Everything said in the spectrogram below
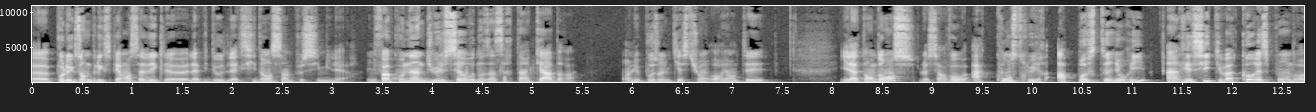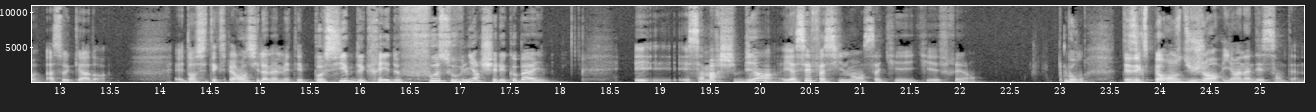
Euh, pour l'exemple de l'expérience avec la vidéo de l'accident, c'est un peu similaire. Une fois qu'on induit le cerveau dans un certain cadre, en lui posant une question orientée il a tendance, le cerveau, à construire a posteriori un récit qui va correspondre à ce cadre. Et dans cette expérience, il a même été possible de créer de faux souvenirs chez les cobayes. Et, ça marche bien, et assez facilement, ça qui est, effrayant. Bon, des expériences du genre, il y en a des centaines.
